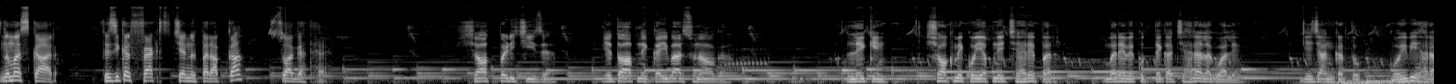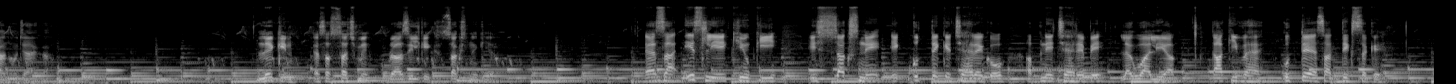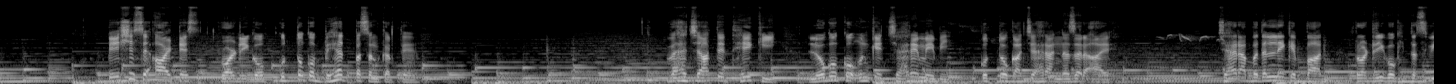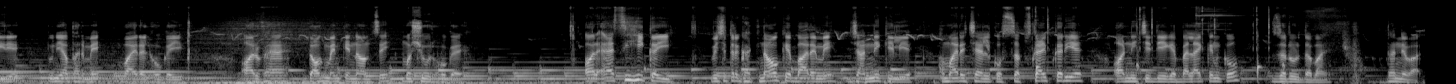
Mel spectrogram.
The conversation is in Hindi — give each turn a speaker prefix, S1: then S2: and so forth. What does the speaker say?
S1: नमस्कार फ़िज़िकल फैक्ट्स चैनल पर आपका स्वागत है। शौक बड़ी चीज़ है, ये तो आपने कई बार सुना होगा। लेकिन शौक में कोई अपने चेहरे पर मरे हुए कुत्ते का चेहरा लगवा ले, ये जानकर तो कोई भी हैरान हो जाएगा। लेकिन ऐसा सच में ब्राज़ील के शख्स ने किया। ऐसा इसलिए क्योंकि इस शख्स ने एक कुत्ते के चेहरे को अपने चेहरे पे लगवा लिया, ताकि वह कुत्ते ऐसा दिख सके। पेशे से आर्टिस्ट रॉड्रिगो कुत्तों को बेहद पसंद करते हैं। वह चाहते थे कि लोगों को उनके चेहरे में भी कुत्तों का चेहरा नज़र आए। चेहरा बदलने के बाद रॉड्रिगो की तस्वीरें दुनिया भर में वायरल हो गई और वह डॉगमैन के नाम से मशहूर हो गए। और ऐसी ही कई विचित्र घटनाओं के बारे में जानने के लिए हमारे चैनल को सब्सक्राइब करिए और नीचे दिए गए बेल आइकन को ज़रूर दबाएँ। धन्यवाद।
